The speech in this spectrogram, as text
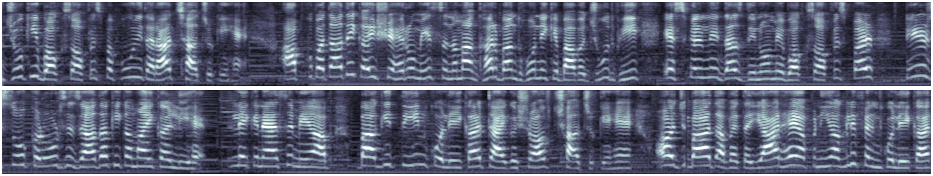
जो कि बॉक्स ऑफ़िस पर पूरी तरह छा चुकी हैं। आपको बता दें, कई शहरों में सिनेमा घर बंद होने के बावजूद भी इस फ़िल्म ने 10 दिनों में बॉक्स ऑफ़िस पर डेढ़ करोड़ से ज़्यादा की कमाई कर ली है। लेकिन ऐसे में अब बागी तीन को लेकर टाइगर श्रॉफ छा चुके हैं। और बाद अब तैयार है अपनी अगली फ़िल्म को लेकर,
